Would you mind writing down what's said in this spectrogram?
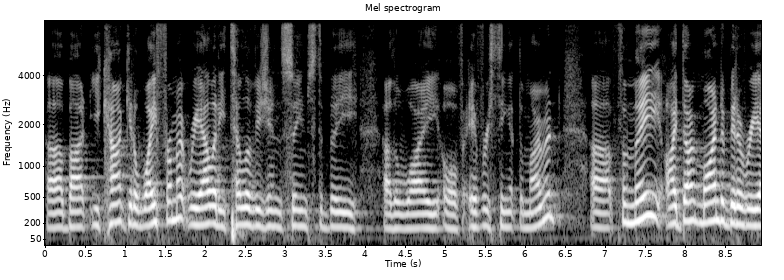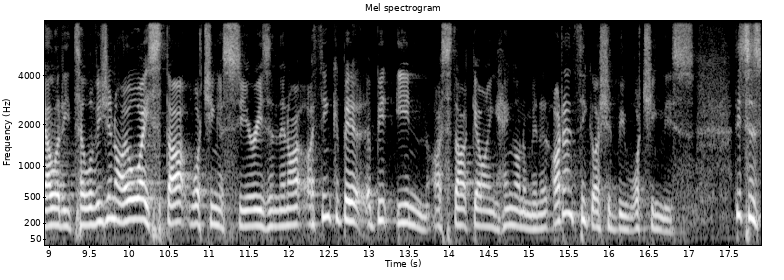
Uh, but you can't get away from it. Reality television seems to be uh, the way of everything at the moment. Uh, for me, I don't mind a bit of reality television. I always start watching a series and then I, I think a bit, a bit in, I start going, hang on a minute, I don't think I should be watching this. This is,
